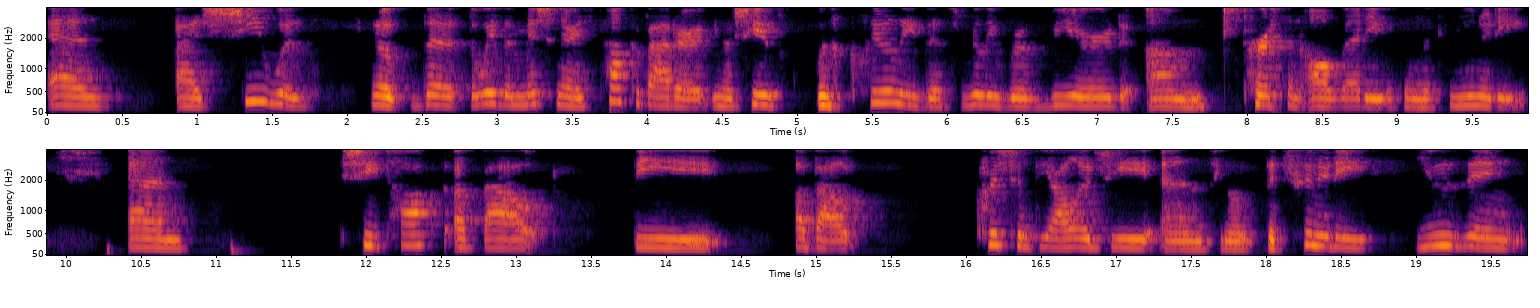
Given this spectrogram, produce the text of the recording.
and uh, she was. You know the the way the missionaries talk about her. You know she is, was clearly this really revered um, person already within the community, and she talks about the about Christian theology and you know the Trinity using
